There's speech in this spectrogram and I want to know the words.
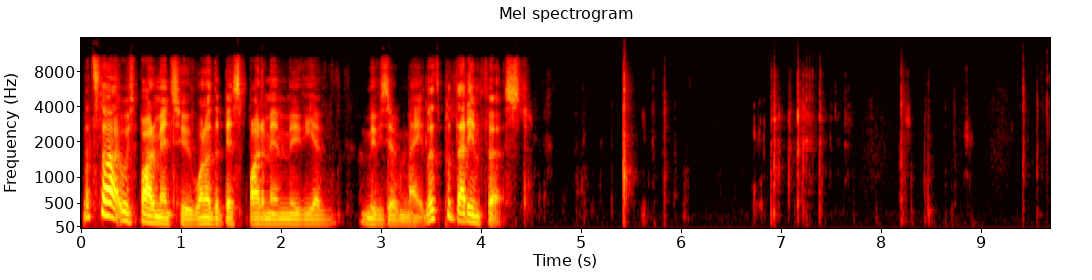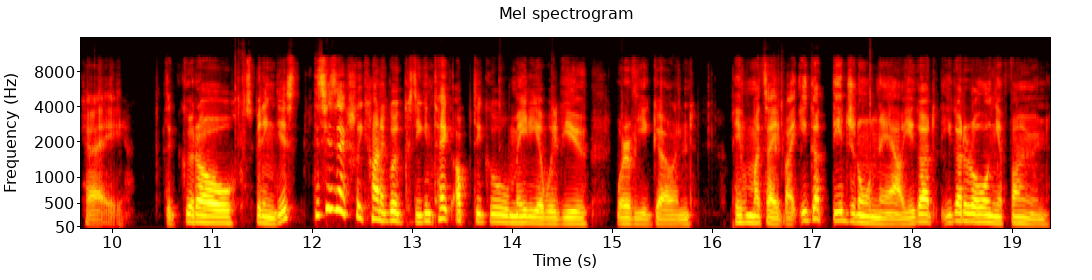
Let's start with Spider-Man 2, one of the best Spider-Man movie I've movies ever made. Let's put that in first. Okay, the good old spinning disc. This is actually kind of good because you can take optical media with you wherever you go, and people might say, "But you got digital now. You got you got it all on your phone."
